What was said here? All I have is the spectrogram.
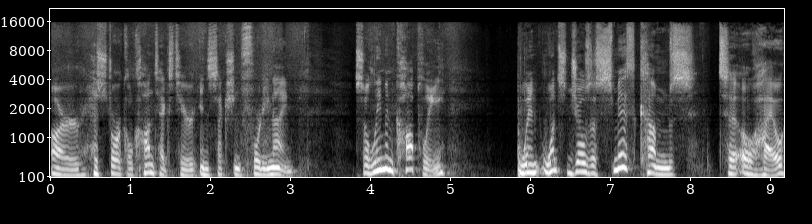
our historical context here in section 49. So Leman Copley, when once Joseph Smith comes to Ohio,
